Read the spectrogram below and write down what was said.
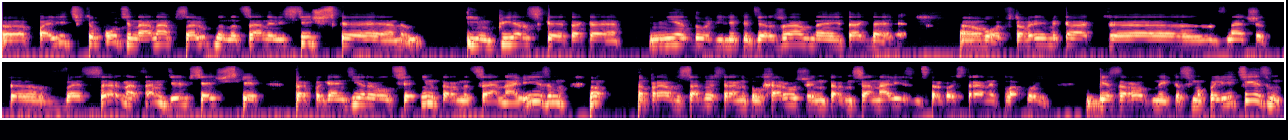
Э, политика Путина, она абсолютно националистическая, имперская такая, не до великодержавная и так далее. Вот. В то время как, значит, в СССР на самом деле всячески пропагандировался интернационализм. Ну, правда, с одной стороны был хороший интернационализм, с другой стороны плохой безродный космополитизм,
